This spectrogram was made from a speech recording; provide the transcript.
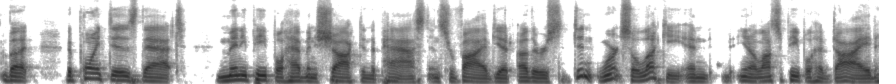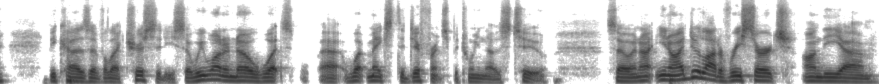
But the point is that many people have been shocked in the past and survived yet others didn't weren't so lucky and you know lots of people have died because of electricity so we want to know what's uh, what makes the difference between those two so and i you know i do a lot of research on the um,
